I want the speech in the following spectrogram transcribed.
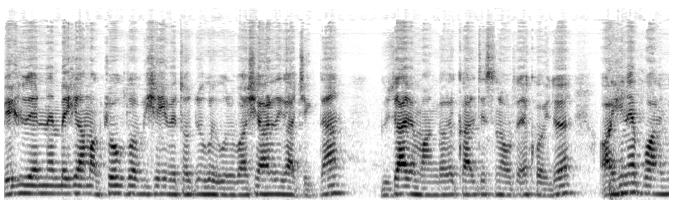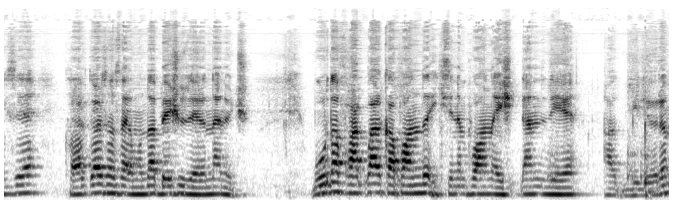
5 üzerinden 5 almak çok zor bir şey ve Tokyo Ghoul bunu başardı gerçekten. Güzel bir manga ve kalitesini ortaya koydu. Ajin'e puanım ise karakter tasarımında 5 üzerinden 3. Burada farklar kapandı. İkisinin puanı eşitlendi diye biliyorum.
